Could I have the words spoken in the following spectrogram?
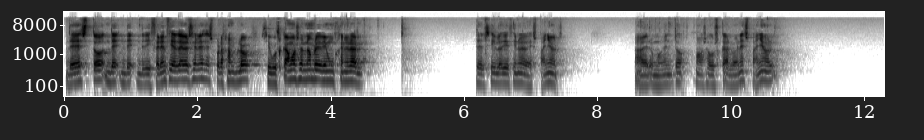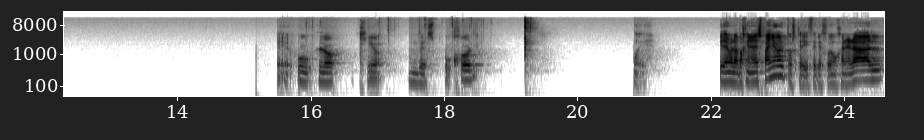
de esto, de, de, diferencias de versiones, es por ejemplo, si buscamos el nombre de un general del siglo XIX español, a ver un momento, vamos a buscarlo en español. Eulogio Despujol. Muy bien. Y tenemos la página de español, pues que dice que fue un general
